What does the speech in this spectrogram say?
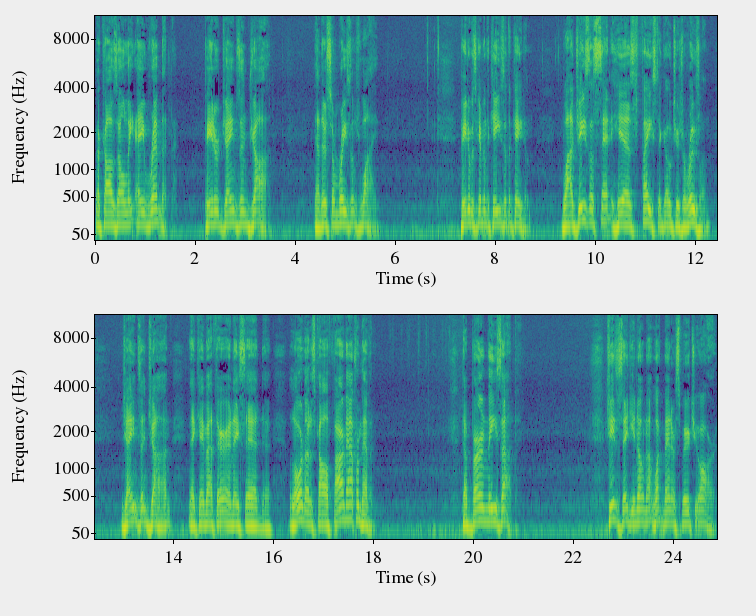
because only a remnant, Peter, James, and John. Now, there's some reasons why. Peter was given the keys of the kingdom. While Jesus set his face to go to Jerusalem, James and John, they came out there and they said, Lord, let us call fire down from heaven to burn these up. Jesus said, You know not what manner of spirit you are.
